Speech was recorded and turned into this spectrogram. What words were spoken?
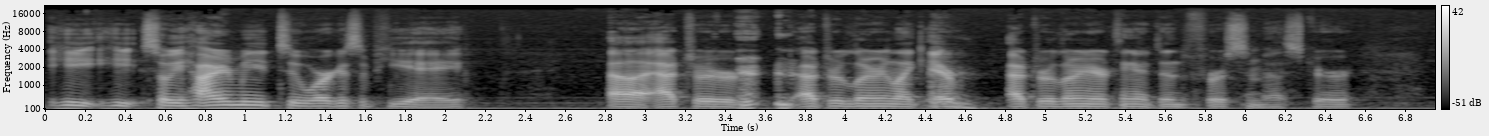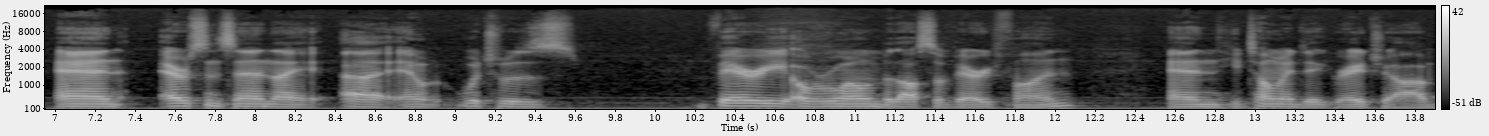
he, he so he hired me to work as a PA uh, after after learning like ev- after learning everything I did in the first semester, and ever since then I uh, and, which was very overwhelming but also very fun, and he told me I did a great job.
